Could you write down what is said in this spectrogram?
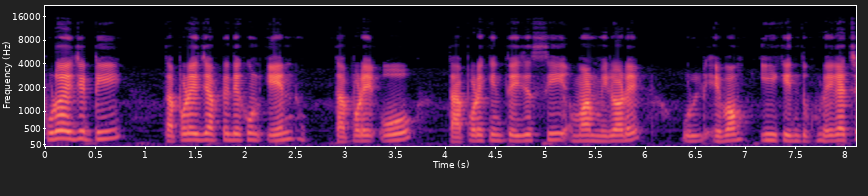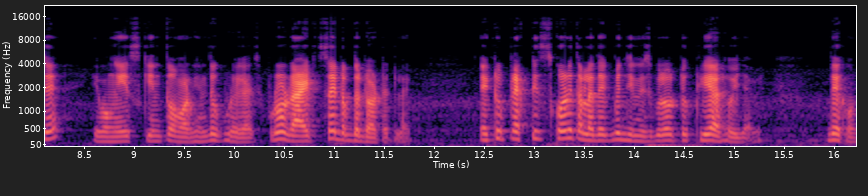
পুরো এই যে ডি তারপরে এই যে আপনি দেখুন এন তারপরে ও তারপরে কিন্তু এই যে সি আমার মিররে উল্ট, এবং ই কিন্তু ঘুরে গেছে, এবং এস কিন্তু আমার কিন্তু ঘুরে গেছে। পুরো right side of the dotted line একটু প্র্যাকটিস করে তাহলে দেখবেন জিনিসগুলো একটু ক্লিয়ার হয়ে যাবে। দেখুন।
